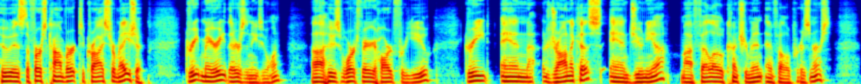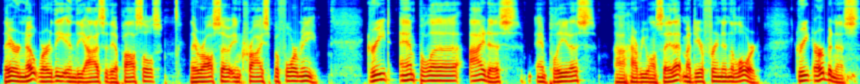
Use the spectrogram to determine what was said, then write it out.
who is the first convert to Christ from Asia. Greet Mary, there's an easy one, uh, who's worked very hard for you. Greet Andronicus and Junia, my fellow countrymen and fellow prisoners. They are noteworthy in the eyes of the apostles. They were also in Christ before me. Greet Ampliatus, Ampliatus, uh, however you want to say that, my dear friend in the Lord. Greet Urbanus,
